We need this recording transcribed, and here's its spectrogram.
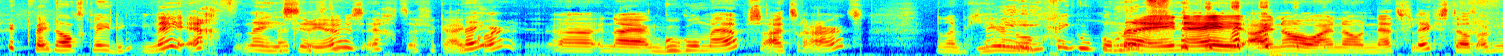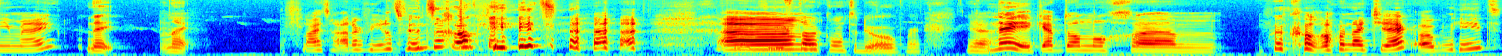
Tweedehands kleding. Nee, echt. Nee, serieus. Echt. Even kijken Nee? hoor. Eh, nou ja, Google Maps, uiteraard. Dan heb ik hier nee, nog... geen Google Maps. Nee, nee, I know, I know. Netflix telt ook niet mee. Nee, nee. Flight Radar 24 ook niet. Vliegtuig komt er nu over. Nee, ik heb dan nog ehm Corona Check, ook niet.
